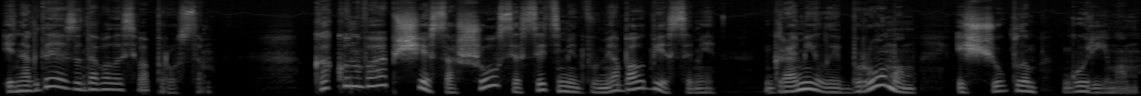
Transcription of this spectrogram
Иногда я задавалась вопросом — как он вообще сошелся с этими двумя балбесами, громилой Бромом и щуплым Гуримом?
